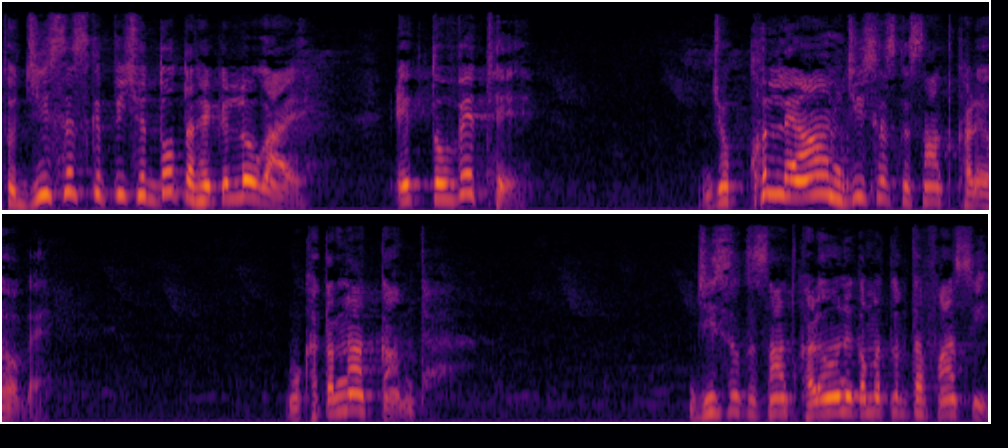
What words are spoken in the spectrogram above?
तो जीसस के पीछे दो तरह के लोग आए। एक तो वे थे जो खुलेआम जीसस के साथ खड़े हो गए, वो खतरनाक काम था। जीसस के साथ खड़े होने का मतलब था फांसी,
